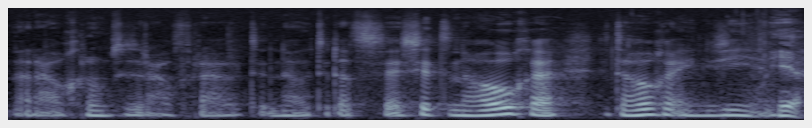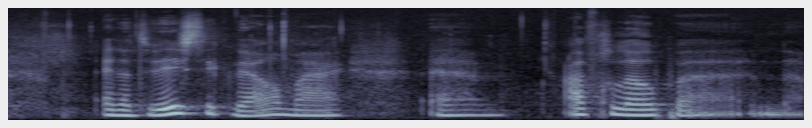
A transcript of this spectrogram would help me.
rauw groenten, rauw fruit, noten. Dat, er zit een hoge, zit een hoge energie in. Ja. En dat wist ik wel, maar ehm, afgelopen nou,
